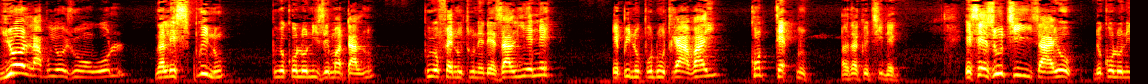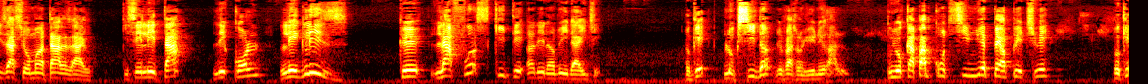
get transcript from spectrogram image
yo là pour jouer un rôle dans l'esprit nous, pour coloniser mental nous, pour faire nous tourner des aliénés, et puis nous pour nous travailler contre tête nous, en tant que tineg. Et ces outils, ça de colonisation mentale, ça qui c'est l'État, l'école, l'Église, que la France quitte en dans le pays d'Haïti. Ok? L'Occident, de façon générale, pour être capable de continuer à perpétuer, ok?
